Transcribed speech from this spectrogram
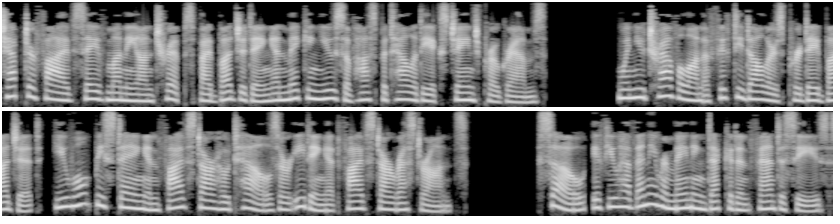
Chapter 5 Save money on trips by budgeting and making use of hospitality exchange programs. When you travel on a $50 per day budget, you won't be staying in five-star hotels or eating at five-star restaurants. So, if you have any remaining decadent fantasies,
